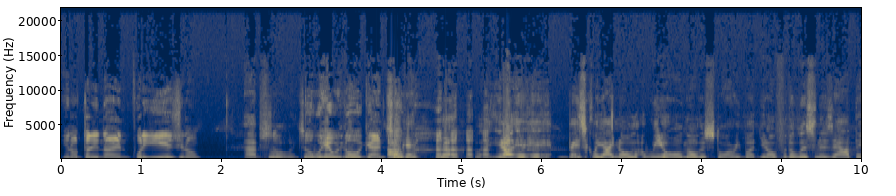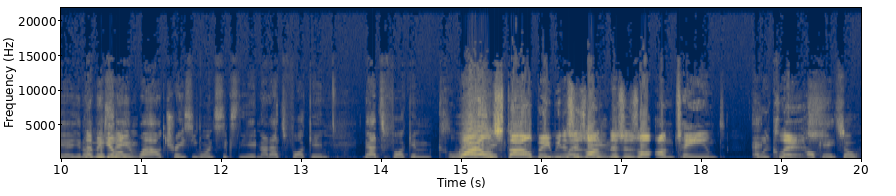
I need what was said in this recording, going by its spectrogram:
you know, 39, 40 years. You know. Absolutely. So here we go again. So, okay. well, you know, it, it, basically, I know we all know the story, but you know, for the listeners out there, you know, they're saying, "Wow, Tracy one sixty eight. Now that's fucking, that's fucking classic. wild style, baby. This is un, this is uh, untamed with class. Okay, so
